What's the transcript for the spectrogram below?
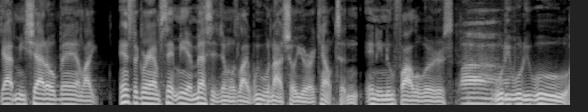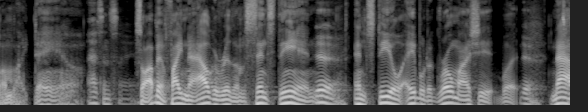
got me shadow banned. Like Instagram sent me a message and was like, "We will not show your account to any new followers." Wow, Woody woody woo. I'm like, damn. that's insane. So I've been fighting the algorithm since then, Yeah, and still able to grow my shit. But yeah. now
